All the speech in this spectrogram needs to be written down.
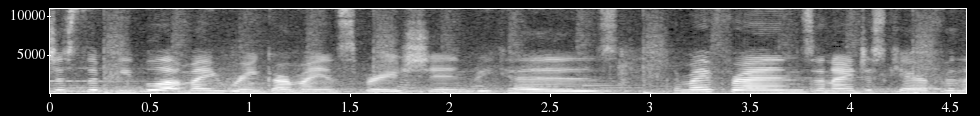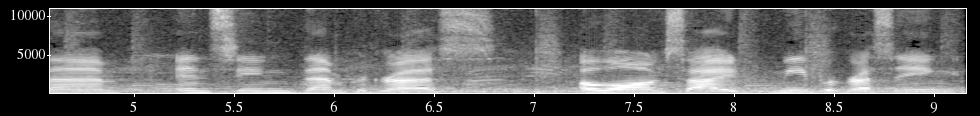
Just the people at my rink are my inspiration because they're my friends and I just care for them and seeing them progress alongside me progressing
